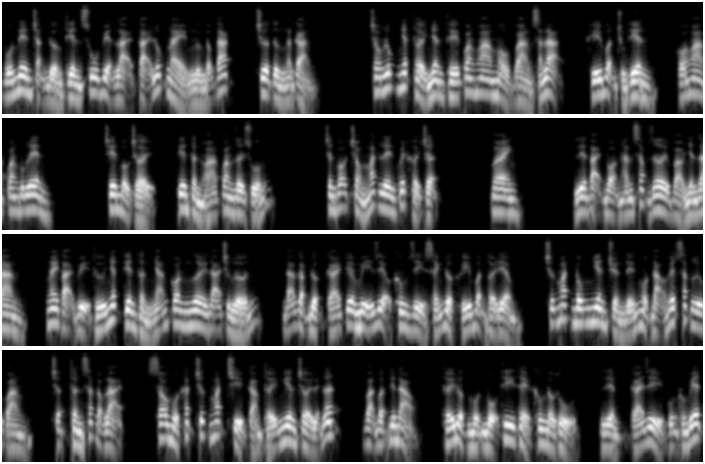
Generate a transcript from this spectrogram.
vốn nên chặn đường thiên su viện lại tại lúc này ngừng động tác, chưa từng ngăn cản. Trong lúc nhất thời nhân thế quang hoa màu vàng sán lạ khí vận trùng thiên, có hoa quang bốc lên. Trên bầu trời, tiên thần hóa quang rơi xuống. Chân võ tròng mắt lên quyết khởi trận. Và anh liên tại bọn hắn sắp rơi vào nhân gian, ngay tại vị thứ nhất tiên thần nhãn con ngươi đã trừng lớn, đã gặp được cái kia mỹ diệu không gì sánh được khí vận thời điểm, trước mắt đông nhiên chuyển đến một đạo huyết sắc lưu quang, chợt thân sắc đọc lại, sau một khắc trước mắt chỉ cảm thấy nghiêng trời l ệ đất, vạn vật điên đảo, thấy được một bộ thi thể không đầu thủ, liền cái gì cũng không biết.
